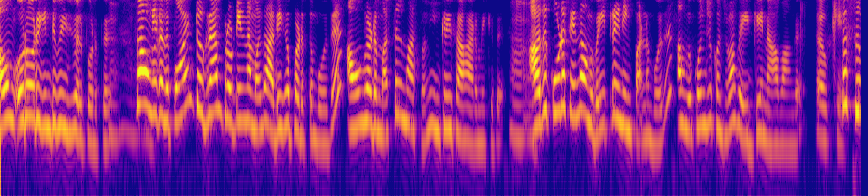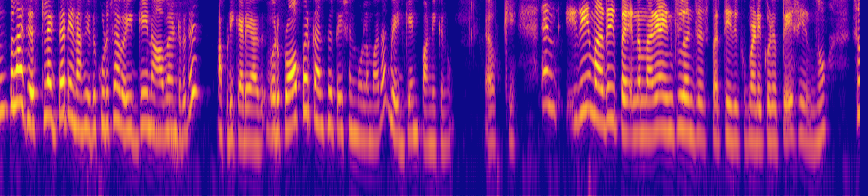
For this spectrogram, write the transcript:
அவங்க ஒரு ஒரு இண்டிவிஜுவல் பொறுத்து. ஸோ அவங்களுக்கு அந்த பாயிண்ட் டூ கிராம் ப்ரோட்டீன் நம்ம வந்து அதிகப்படுத்தும் போது அவங்களோட மசில் மாஸ் வந்து இன்க்ரீஸ் ஆக ஆரம்பிக்குது. அது கூட சேர்ந்து அவங்க வெயிட் ட்ரைனிங் பண்ணும்போது அவங்க கொஞ்சம் கொஞ்சமா வெயிட் கெயின் ஆவாங்க. ஓகே ஸோ சிம்பிளா ஜஸ்ட் லைக் தட் எனக்கு இது குடிச்சா வெயிட் கெயின் ஆவேன்றது அப்படி கிடையாது. ஒரு ப்ராப்பர் கன்சல்டேஷன் மூலமா தான் வெயிட் கெயின் பண்ணிக்கணும். ஓகே அண்ட் இதே மாதிரி இப்போ நம்ம நிறைய இன்ஃப்ளூயன்சஸ் பற்றி இதுக்கு முன்னாடி கூட பேசியிருந்தோம். ஸோ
